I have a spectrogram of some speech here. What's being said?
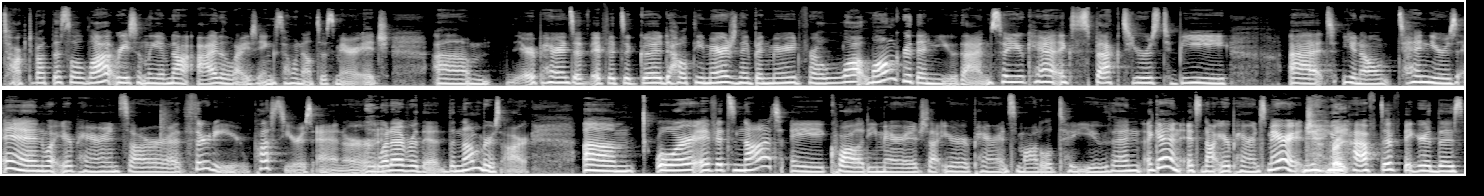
talked about this a lot recently of not idolizing someone else's marriage. Um, your parents, if, if it's a good, healthy marriage, and they've been married for a lot longer than you then. So you can't expect yours to be at, you know, 10 years in what your parents are at 30 plus years in or, whatever the, the numbers are. Um, or if it's not a quality marriage that your parents modeled to you, then again, it's not your parents' marriage. you right. have to figure this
